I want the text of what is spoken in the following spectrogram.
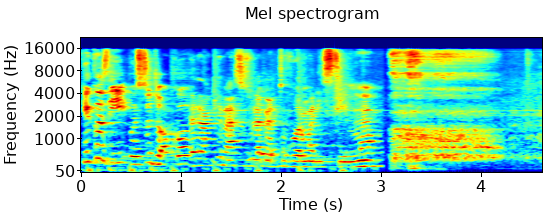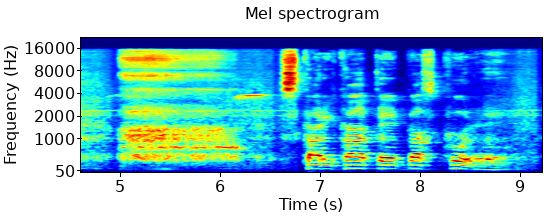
che così questo gioco verrà anche messo sulla piattaforma di Steam. Scaricate Gascurri.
